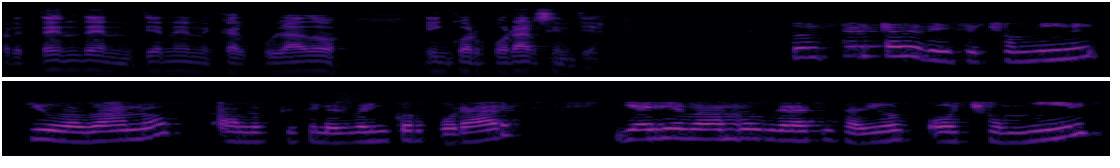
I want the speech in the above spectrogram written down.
pretenden, tienen calculado incorporar, Cintia? Son cerca de 18 mil ciudadanos a los que se les va a incorporar. Ya llevamos, gracias a Dios, 8 mil.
